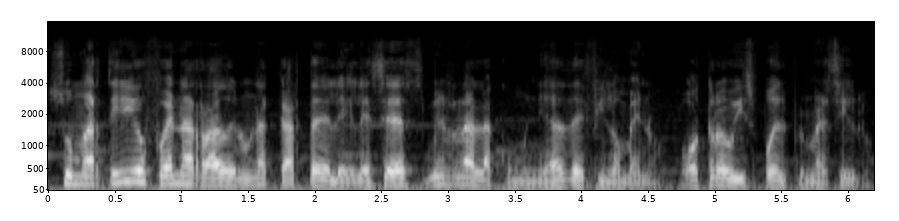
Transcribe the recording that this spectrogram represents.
Su martirio fue narrado en una carta de la iglesia de Esmirna a la comunidad de Filomeno, otro obispo del primer siglo.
